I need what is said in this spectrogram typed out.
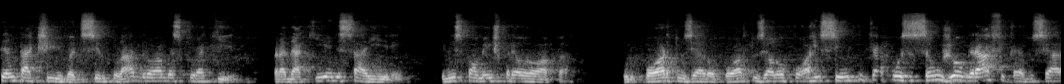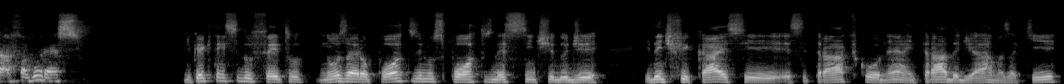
tentativa de circular drogas por aqui, para daqui eles saírem, principalmente para a Europa, por portos e aeroportos, ela ocorre sim porque a posição geográfica do Ceará favorece. E o que, é que tem sido feito nos aeroportos e nos portos nesse sentido de identificar esse, esse tráfico, né, a entrada de armas aqui.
